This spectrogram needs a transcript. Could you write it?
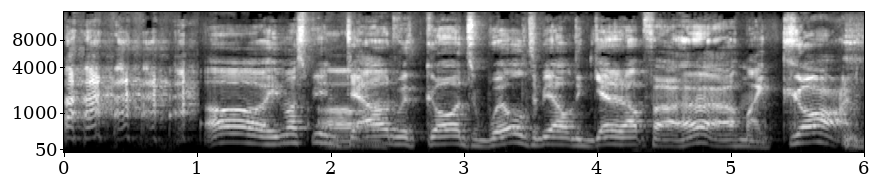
Oh, he must be endowed ah. with God's will to be able to get it up for her. Oh my god.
